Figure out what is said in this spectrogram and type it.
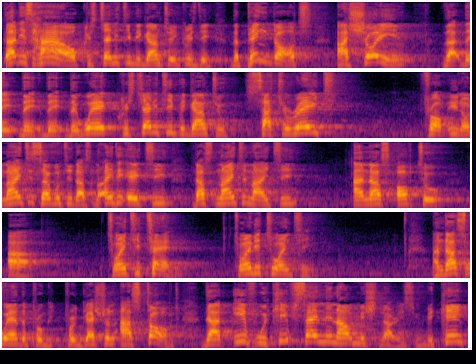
That is how Christianity began to increase. The, the pink dots are showing that the, the, the, the way Christianity began to saturate from you know 1970, that's 1980, that's 1990, and that's up to uh, 2010, 2020. And that's where the progression has stopped. That if we keep sending out missionaries, if we keep,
